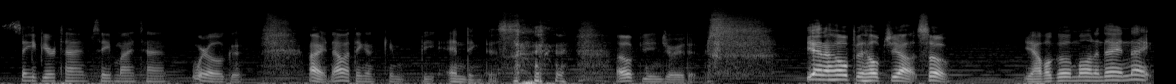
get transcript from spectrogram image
Save your time, save my time. We're all good. Alright, now I think I can be ending this. I hope you enjoyed it. Yeah, and I hope it helped you out. So, you have a good morning, day, and night,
